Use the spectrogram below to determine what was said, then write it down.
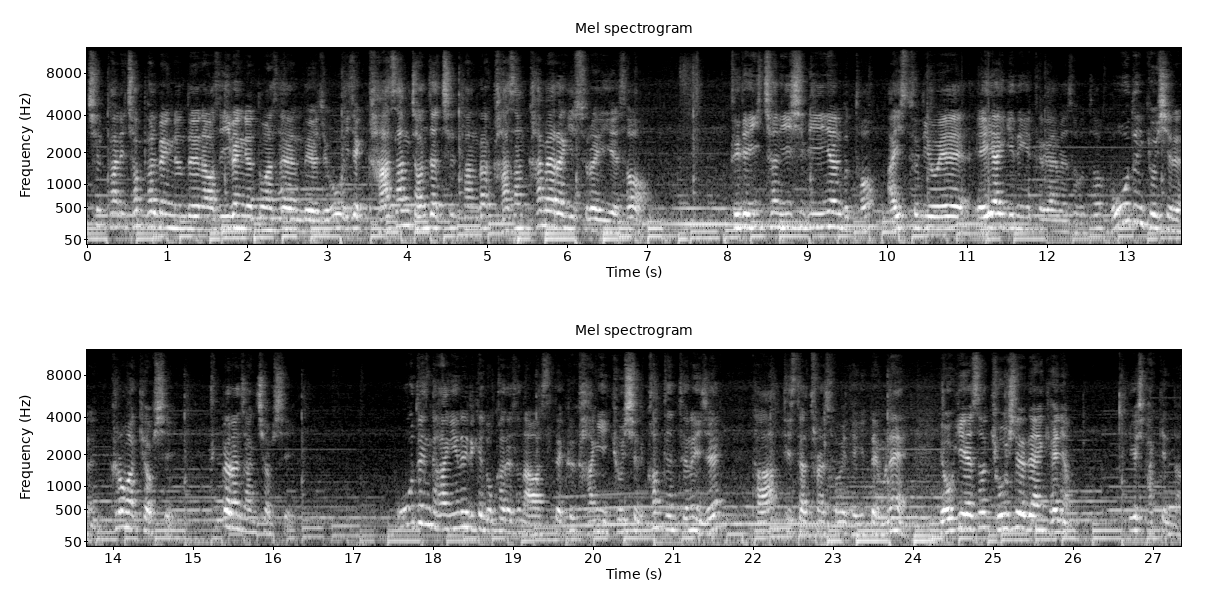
칠판이 1800년도에 나와서 200년 동안 사용되어지고 이제 가상 전자 칠판과 가상 카메라 기술에 의해서 드디어 2022년부터 아이스튜디오에 AI 기능이 들어가면서부터 모든 교실에는 크로마키 없이 특별한 장치 없이 모든 강의는 이렇게 녹화돼서 나왔을 때 그 강의 교실 컨텐츠는 이제 다 디지털 트랜스폼이 되기 때문에 여기에서 교실에 대한 개념 이것이 바뀐다.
